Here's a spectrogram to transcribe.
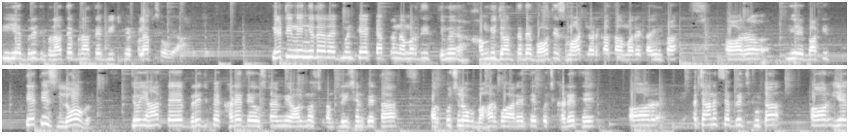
कि ये ब्रिज बनाते बनाते बीच में कोलैप्स हो गया। 18 इंजीनियर रेजिमेंट के कैप्टन अमरदीप जिन्हें हम भी जानते थे, बहुत ही स्मार्ट लड़का था हमारे टाइम का। और ये बाकी तैतीस लोग जो यहाँ पे ब्रिज पे खड़े थे, उस टाइम में ऑलमोस्ट कंप्लीशन पे था और कुछ लोग बाहर को आ रहे थे, कुछ खड़े थे। और अचानक से ब्रिज टूटा और ये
